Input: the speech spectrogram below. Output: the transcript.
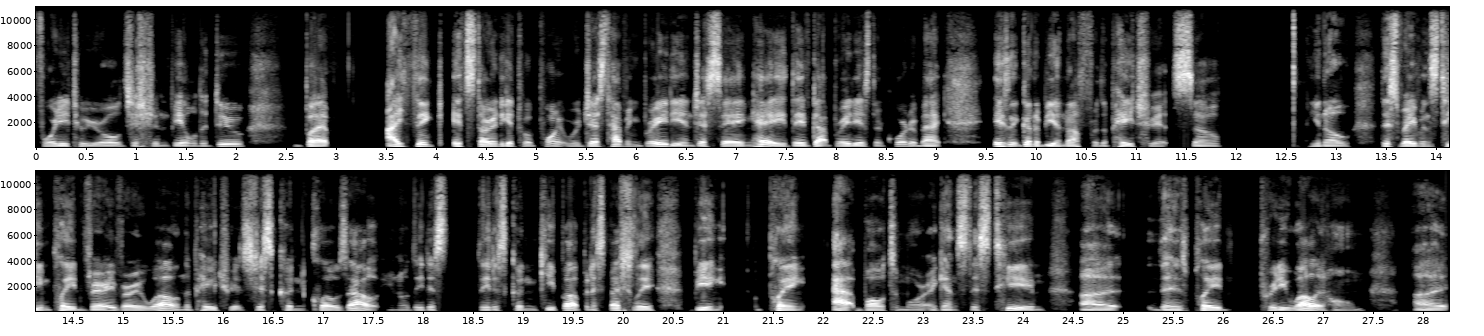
42 year olds just shouldn't be able to do. But I think it's starting to get to a point where just having Brady and just saying, hey, they've got Brady as their quarterback isn't going to be enough for the Patriots. So, you know, this Ravens team played very, very well and the Patriots just couldn't close out. You know, they just they just couldn't keep up. And especially being playing at Baltimore against this team uh, that has played pretty well at home. Uh,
